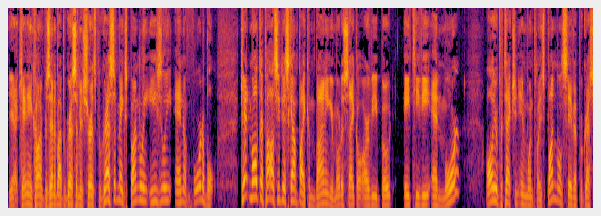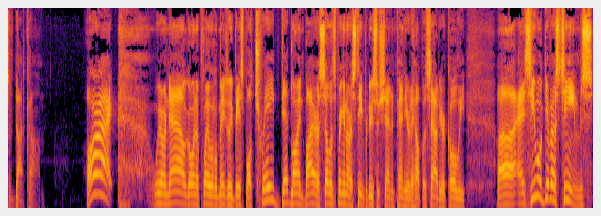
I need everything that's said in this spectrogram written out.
Yeah, Canty and Carlin presented by Progressive Insurance. Progressive makes bundling easily and affordable. Get multi-policy discount by combining your motorcycle, RV, boat, ATV, and more. All your protection in one place. Bundle and save at progressive.com. All right. We are now going to play a little Major League Baseball trade deadline buy or sell. Let's bring in our esteemed producer, Shannon Penn, here to help us out here, Coley. Uh, as he will give us teams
